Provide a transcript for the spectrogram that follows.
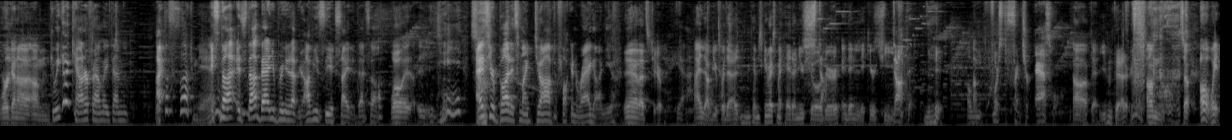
We're gonna, um, Can we get a counter for how many times? What I- the fuck, man? It's not. It's not bad you bringing it up. You're obviously excited. That's all. well, it, it- As your butt, it's my job to fucking rag on you. yeah, that's true. Yeah. I love you for that. I'm just gonna rest my head on your Stop shoulder and then lick your cheek. Stop it. I'll be forced to French your asshole. Oh, okay, even better. Um, so, oh wait,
